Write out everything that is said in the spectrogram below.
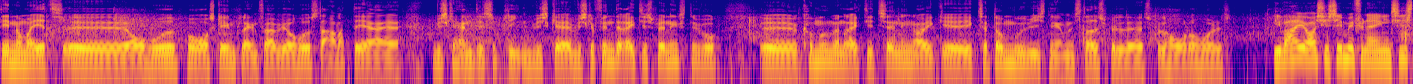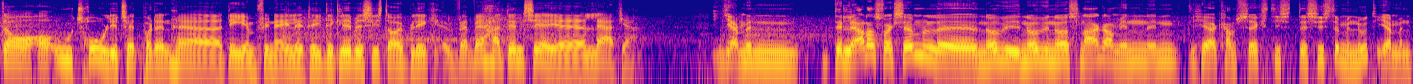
det er nummer et øh, overhovedet på vores gameplan, før vi overhovedet starter. Det er, øh, vi skal have en disciplin. Vi skal, vi skal finde det rigtige spændingsniveau. Øh, komme ud med en rigtig tænding og ikke, øh, ikke tage dumme udvisninger, men stadig spille, øh, spille hårdt og hurtigt. I var jo også i semifinalen sidste år, og utrolig tæt på den her DM-finale. Det, det glippede sidste øjeblik. Hvad, hvad har den serie lært jer? Jamen, det lærte os for eksempel øh, noget, vi, noget, vi nåede at snakke om inden, inden de her kamp 6, de, det sidste minut. Jamen,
